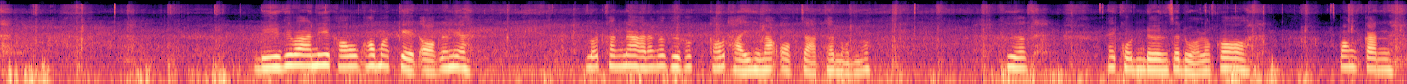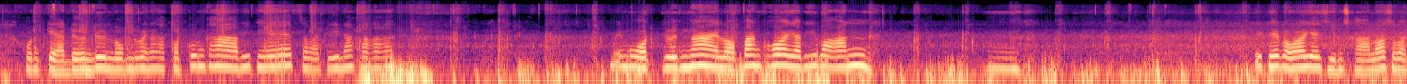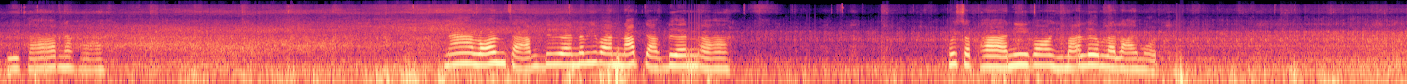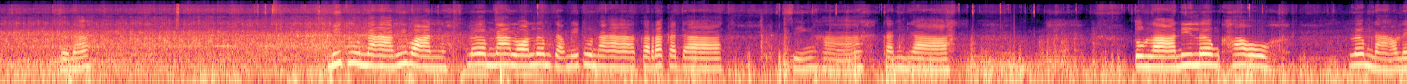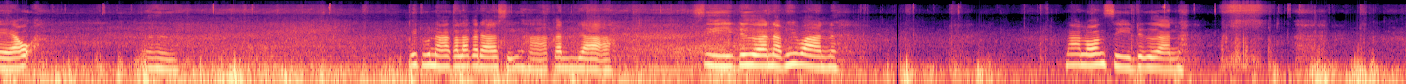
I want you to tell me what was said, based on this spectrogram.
ดีที่ว่านี่เขาเขามาเกตออกแล้วเนี่ย รถข้างหน้านั่นก็คือเขาเขาไถหิมะออกจากถนนเนาะเพื่อให้คนเดินสะดวกแล้วก็ป้องกัน คนแก่เดินลื่นล้มด้วยนะคะ ขอบคุณค่ะพี่เพชร สวัสดีนะคะ ไม่หมดเลยง่ายหรอกบ้านค่อยอะพี่วันพี่เพชรบอกว่ายายฉิมขาล้อสวัสดีครับนะคะ หน้าร้อนสามเดือนนะพี่วันนับจากเดือนอ่าพฤษภานี่ก็หิมะเริ่มละลายหมด เดี๋ยวนะ มิถุนาพี่วัน เริ่มหน้าร้อนเริ่มจากมิถุนากรกฎาสิงหากันยา ตุลานี่เริ่มเข้าเริ่มหนาวแล้วมิถุนากรกฎาสิงหากันยาสี่เดือนอะพี่วัน หน้าร้อนสี่เดือน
